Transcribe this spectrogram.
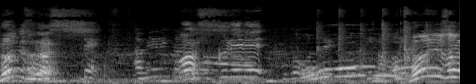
何それ？わウクレレ何それ？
